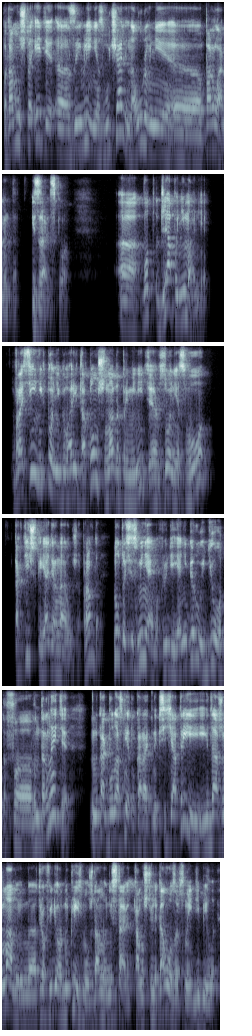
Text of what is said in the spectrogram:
Потому что эти э, заявления звучали на уровне э, парламента израильского. Э, вот для понимания, в России никто не говорит о том, что надо применить э, в зоне СВО тактическое ядерное оружие, правда? Ну, то есть изменяемых людей. Я не беру идиотов э, в интернете, ну, как бы у нас нету карательной психиатрии, и даже мамы им э, трехведерную клизму уже давно не ставят, потому что великовозрастные дебилы.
